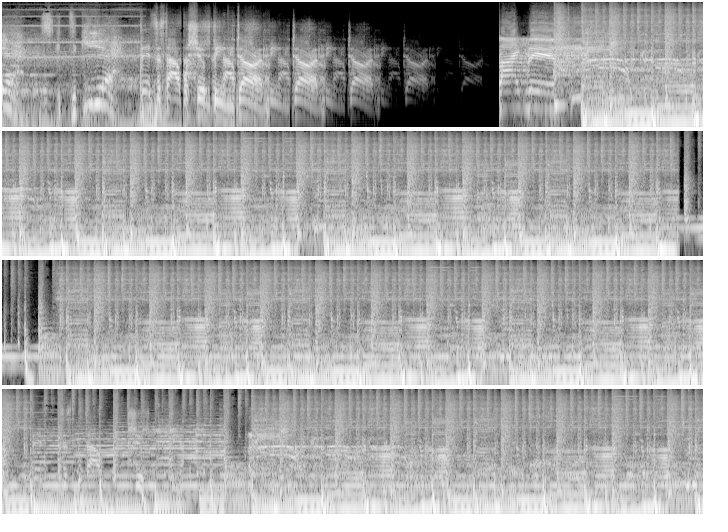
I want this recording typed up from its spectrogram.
This is how it should be done. Like this. to me.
